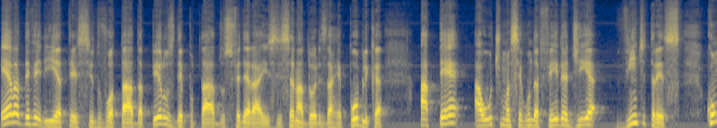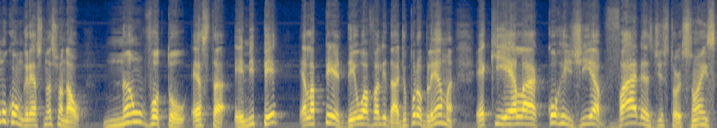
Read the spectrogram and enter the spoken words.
ela deveria ter sido votada pelos deputados federais e senadores da República até a última segunda-feira, dia 23. Como o Congresso Nacional não votou esta MP, ela perdeu a validade. O problema é que ela corrigia várias distorções,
